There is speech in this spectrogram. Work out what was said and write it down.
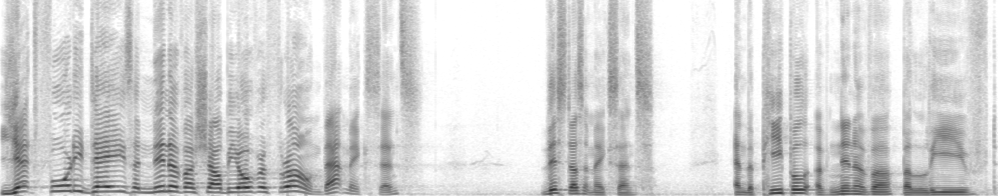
Yet 40 days and Nineveh shall be overthrown. That makes sense. This doesn't make sense. And the people of Nineveh believed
